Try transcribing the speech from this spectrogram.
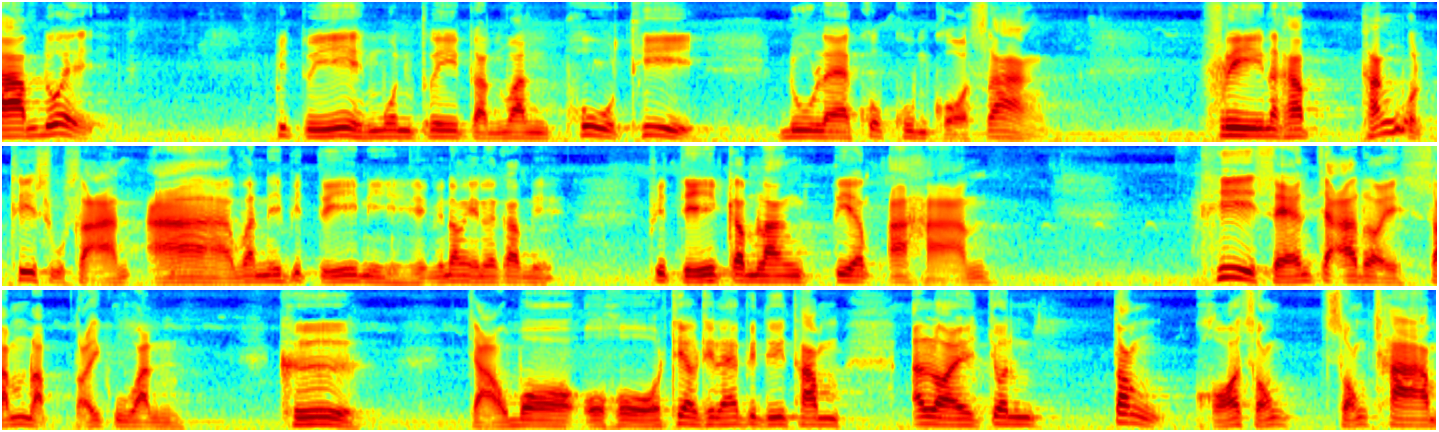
ตามด้วยพี่ตรีมนตรีกลันวันผู้ที่ดูแลควบคุมก่อสร้าง ฟรีนะครับ ทั้งหมดที่สุสานอ่า วันนี้พี่ตีนี่ไม่ต้องเห็นแล้วครับนี่พี่ตีกำลังเตรียมอาหาร ที่แสนจะอร่อยสำหรับต่อยกุวันคือเจ๋าบอโอโห เที่ยวที่แล้วพี่ตีทำอร่อยจนต้องขอสองสองชาม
